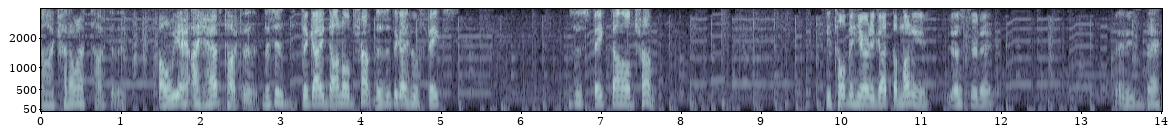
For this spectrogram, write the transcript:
Oh, I kind of want to talk to this. Oh, we I have talked to this. This is the guy Donald Trump. This is the guy who fakes This is fake Donald Trump. He told me he already got the money yesterday. And he's back.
